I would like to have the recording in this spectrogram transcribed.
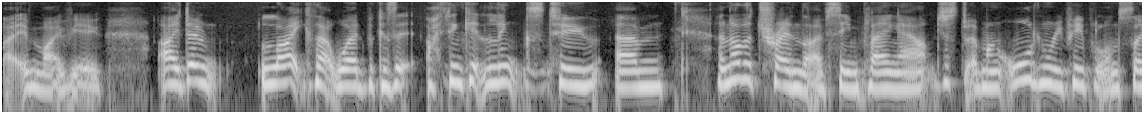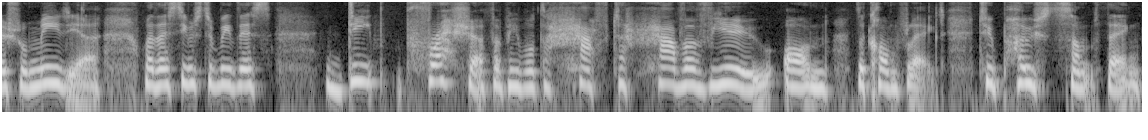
uh, in my view. I don't like that word because it, I think it links to um, another trend that I've seen playing out just among ordinary people on social media, where there seems to be this deep pressure for people to have to have a view on the conflict, to post something,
